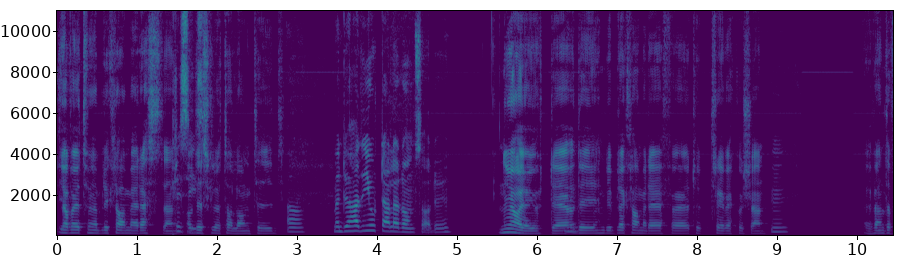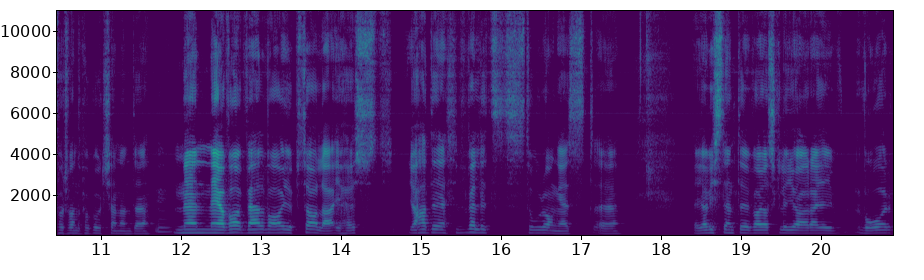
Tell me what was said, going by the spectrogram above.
jag var ju tvungen att bli klar med resten. Och Precis. det skulle ta lång tid. Ja. Men du hade gjort alla dem sa du? Nu har jag gjort det Mm. och det, vi blev klara med det för typ tre veckor sedan. Mm. Jag väntar fortfarande på godkännande. Mm. Men när jag var, väl var i Uppsala i höst, jag hade väldigt stor ångest. Eh, Jag visste inte vad jag skulle göra i vår.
